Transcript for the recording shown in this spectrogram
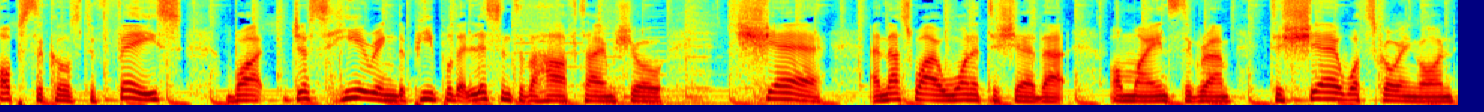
obstacles to face, but just hearing the people that listen to the halftime show share and that's why I wanted to share that on my Instagram. To share what's going on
